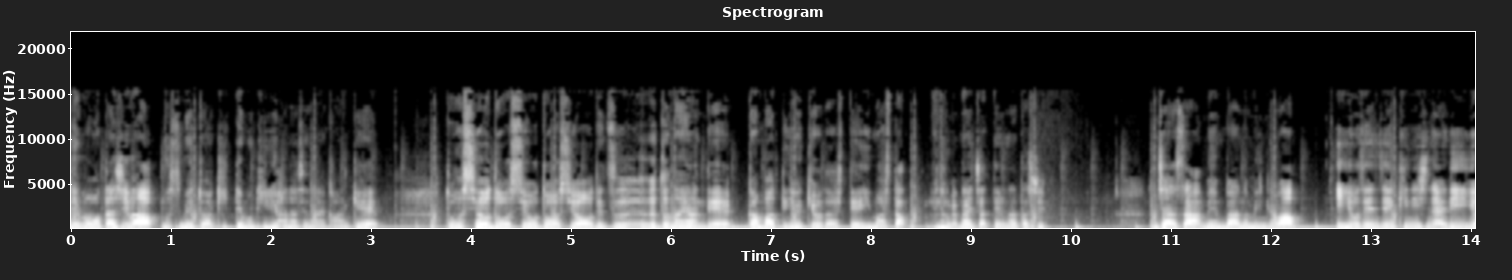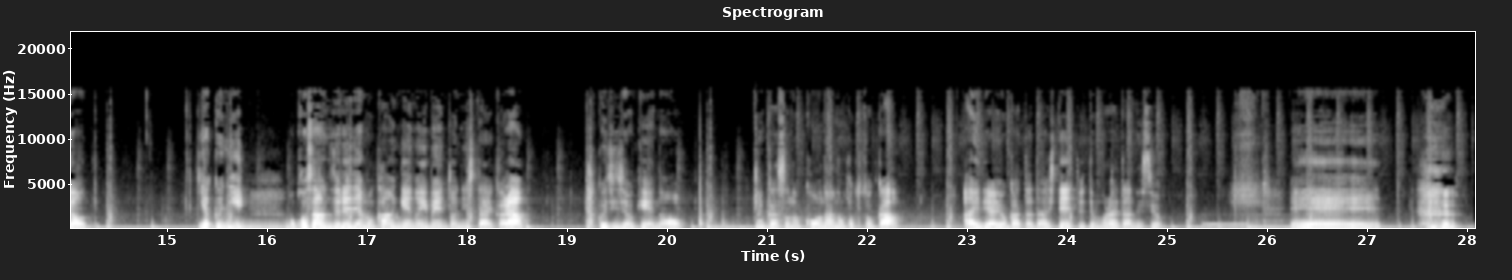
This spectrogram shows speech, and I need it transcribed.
でも私は娘とは切っても切り離せない関係。どうしようどうしようどうしようってずっと悩んで頑張って勇気を出して言いました。なんか泣いちゃってるな私。じゃあさメンバーのみんなはいいよ全然気にしないでいいよ。って逆にお子さん連れでも歓迎のイベントにしたいから託児所系のなんかそのコーナーのこととかアイデアよかったら出してって言ってもらえたんですよ。えー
